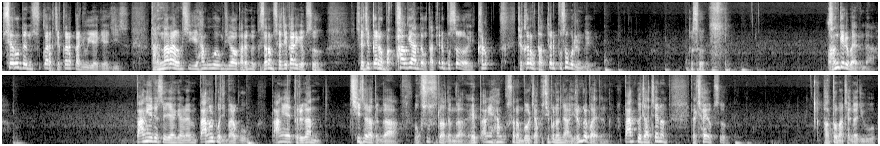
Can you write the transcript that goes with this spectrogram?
쇠로 된 숟가락, 젓가락 가지고 이야기하지. 다른 나라 음식이 한국 음식하고 다른 거. 그 사람 새 젓가락이 없어. 새 젓가락 막 파괴한다고 다 때려 부숴. 칼로, 젓가락 다 때려 부숴버리는 거예요. 그래서 관계를 봐야 된다. 빵에 대해서 이야기하려면 빵을 보지 말고 빵에 들어간 치즈라든가 옥수수라든가 왜 빵에 한국 사람 뭘 자꾸 집어넣냐 이런 걸 봐야 되는 거예요. 빵 그 자체는 별 차이 없어. 밥도 마찬가지고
